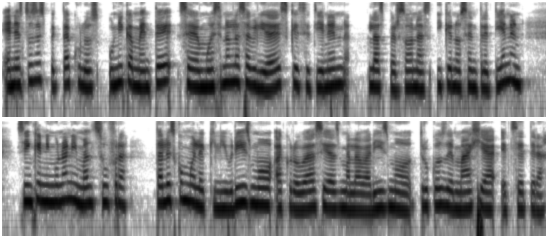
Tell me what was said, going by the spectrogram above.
En estos espectáculos únicamente se demuestran las habilidades que se tienen las personas y que nos entretienen sin que ningún animal sufra, tales como el equilibrismo, acrobacias, malabarismo, trucos de magia, etc.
